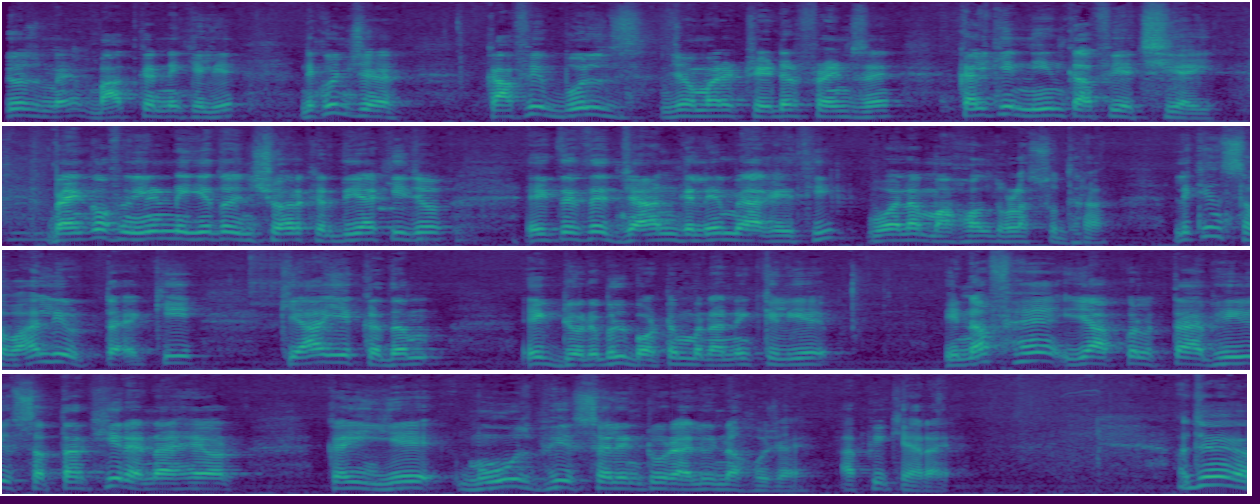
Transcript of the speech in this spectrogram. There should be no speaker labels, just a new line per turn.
Studios में बात करने के लिए। निकुंज, काफ़ी बुल्स जो हमारे ट्रेडर फ्रेंड्स हैं, कल की नींद काफ़ी अच्छी आई। बैंक ऑफ़ इंग्लैंड ने ये तो इंश्योर कर दिया कि जो एक तरह से जान गले में आ गई थी, वो वाला माहौल थोड़ा सुधरा। लेकिन सवाल ये उठता है कि क्या ये कदम एक ड्यूरेबल बॉटम बनाने के लिए इनफ है, या आपको लगता है अभी सतर्क ही रहना है और कहीं ये मूव भी सेल इन टू रैली ना हो जाए? आपकी क्या राय?
अजय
